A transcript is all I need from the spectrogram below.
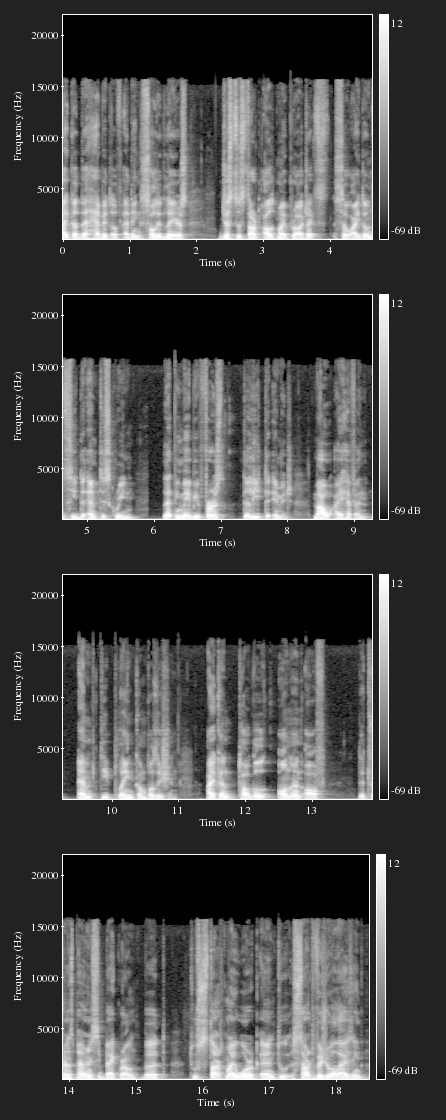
I got the habit of adding solid layers just to start out my projects so I don't see the empty screen. Let me maybe first delete the image. Now I have an empty plain composition. I can toggle on and off the transparency background, but to start my work and to start visualizing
